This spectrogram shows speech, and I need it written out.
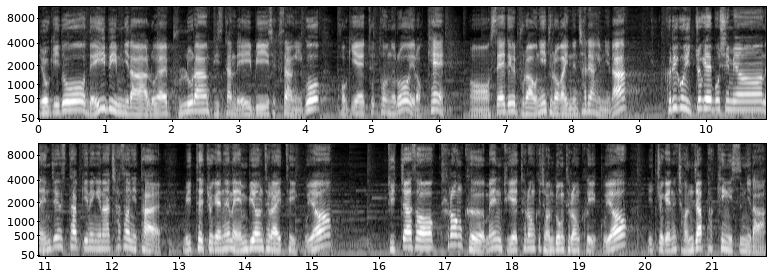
여기도 네이비입니다. 로얄 블루랑 비슷한 네이비 색상이고 거기에 투톤으로 이렇게 어, 새들 브라운이 들어가 있는 차량입니다. 그리고 이쪽에 보시면 엔진 스탑 기능이나 차선 이탈 밑에 쪽에는 앰비언트 라이트 있고요. 뒷좌석 트렁크 맨 뒤에 트렁크 전동 트렁크 있고요. 이쪽에는 전자 파킹 있습니다.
